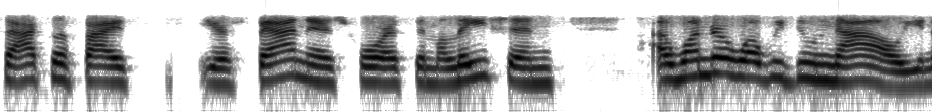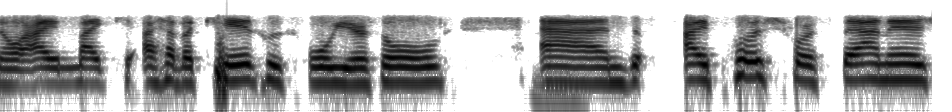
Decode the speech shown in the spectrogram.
sacrificed your Spanish for assimilation. I wonder what we do now. You know, I my I have a kid who's four years old, and I push for Spanish.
